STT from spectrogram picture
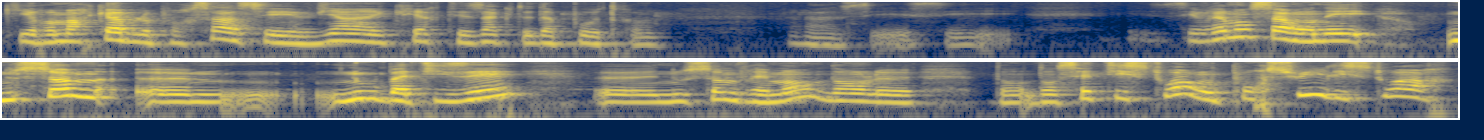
qui est remarquable pour ça, c'est « Viens écrire tes actes d'apôtre ». C'est vraiment ça. On est, nous sommes, euh, nous baptisés, euh, nous sommes vraiment dans, le, dans, dans cette histoire. On poursuit l'histoire.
